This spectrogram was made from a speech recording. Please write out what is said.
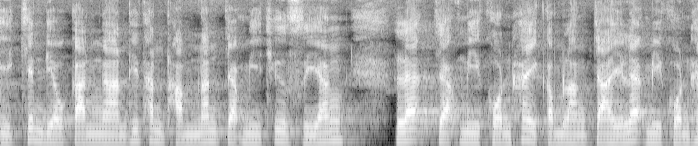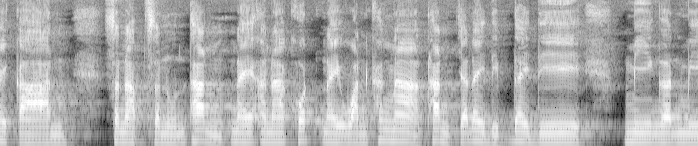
อีกเช่นเดียวกันงานที่ท่านทำนั้นจะมีชื่อเสียง และจะมีคนให้กำลังใจและมีคนให้การ สนับสนุนท่านในอนาคตในวันข้างหน้าท่านจะได้ดิบได้ดี มีเงินมี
